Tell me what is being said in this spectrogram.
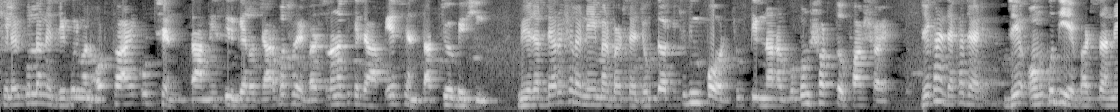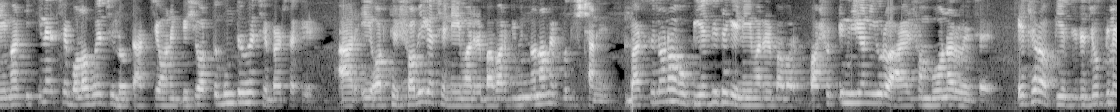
ছেলের কল্যাণে যে পরিমাণ অর্থ আয় করছেন, তা মেসির গেল চার বছরে বার্সেলোনা থেকে যা পেয়েছেন, তার চেয়েও বেশি। দুই হাজার তেরো সালে নেইমার বার্সায় যোগ দেওয়ার কিছুদিন পর চুক্তির নানা গোপন শর্ত ফাঁস হয়। যেখানে দেখা যায় যে অঙ্ক দিয়ে বার্সা নেইমারকে কিনেছে বলা হয়েছিল, তার চেয়ে অনেক বেশি অর্থ গুনতে হয়েছে বার্সাকে। আর এই অর্থের সবই গেছে নেইমারের বাবার বিভিন্ন নামের প্রতিষ্ঠানে। বার্সেলোনা ও পিএসজি থেকে নেইমারের বাবার বাষট্টি মিলিয়ন ইউরো আয়ের সম্ভাবনা রয়েছে। এছাড়াও পিএসজিতে যোগ দিলে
